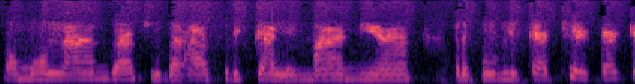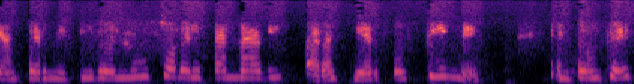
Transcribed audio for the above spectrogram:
como Holanda, Sudáfrica, Alemania, República Checa, que han permitido el uso del cannabis para ciertos fines. Entonces,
